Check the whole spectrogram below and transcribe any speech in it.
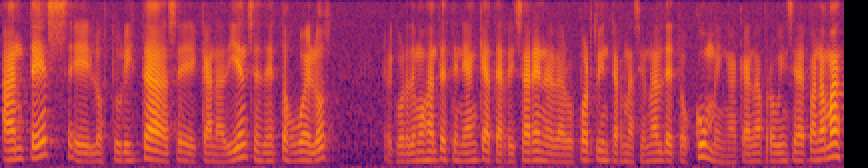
antes eh, los turistas eh, canadienses de estos vuelos, recordemos antes tenían que aterrizar en el aeropuerto internacional de Tocumen, acá en la provincia de Panamá,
